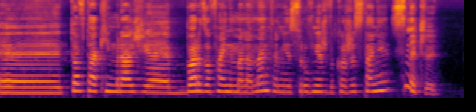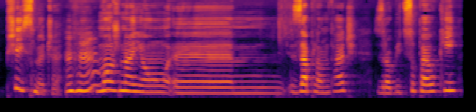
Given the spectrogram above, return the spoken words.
E, to w takim razie bardzo fajnym elementem jest również wykorzystanie smyczy, psiej smyczy. Można ją em, zaplątać, zrobić supełki,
